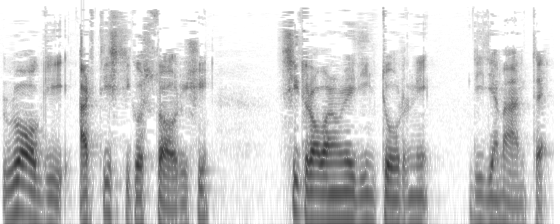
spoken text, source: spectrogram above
luoghi artistico-storici si trovano nei dintorni di Diamante.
